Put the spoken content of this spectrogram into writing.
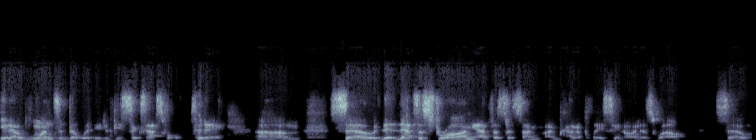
you know one's ability to be successful today. Um, so th- that's a strong emphasis I'm, I'm kind of placing on as well. So.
